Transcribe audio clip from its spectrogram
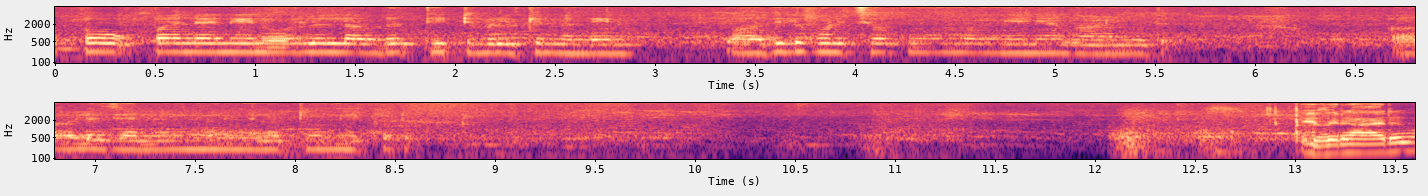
അപ്പോൾ ഉപ്പാന്റെ അനിയനും ഓലെല്ലാം അവിടെ എത്തിയിട്ട് വിളിക്കുന്നുണ്ടേനു. വാതിൽ പൊളിച്ച് നോക്കുമ്പോൾ ഇങ്ങനെയാണ് കാണുന്നത്. അവൾ ജനലിൽ ഇങ്ങനെ ഇവരാരും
